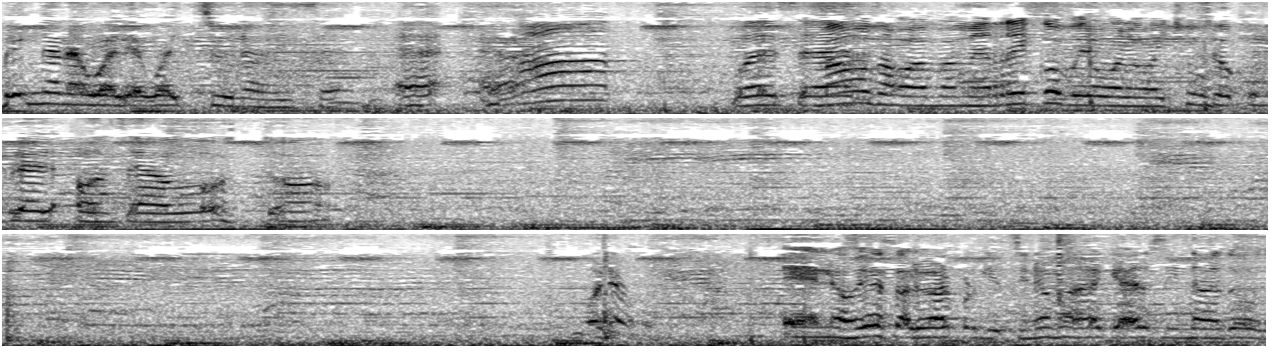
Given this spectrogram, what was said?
Vengan a Gualeguaychú, nos dicen. Eh, eh, Ah, Puede ser. vamos a a Merreco, pero Gualeguaychú. Yo cumple el 11 de agosto. Bueno, eh, los voy a saludar porque si no me voy a quedar sin datos.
